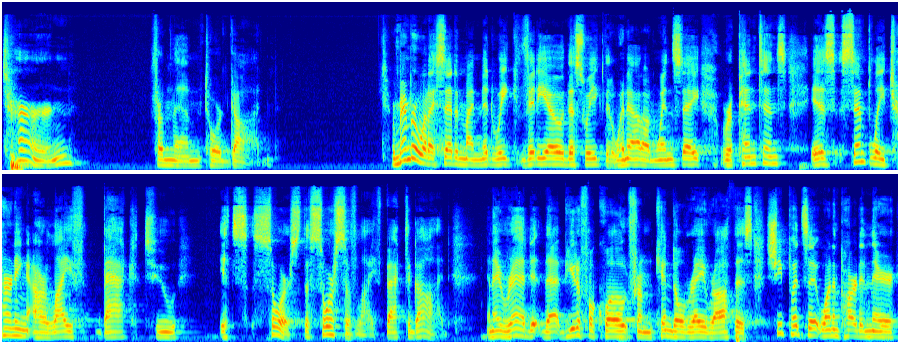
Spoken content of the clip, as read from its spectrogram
turn from them toward God. Remember what I said in my midweek video this week that went out on Wednesday? Repentance is simply turning our life back to its source, the source of life, back to God. And I read that beautiful quote from Kendall Ray Rothis. She puts it one in part in there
